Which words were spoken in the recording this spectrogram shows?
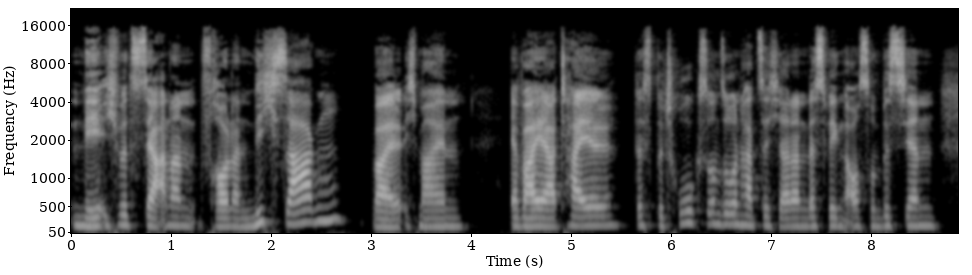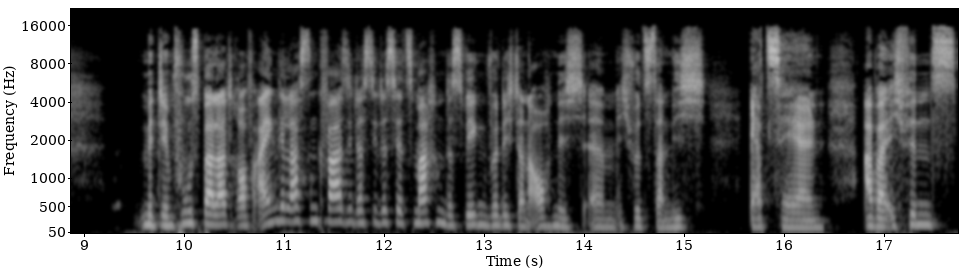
nee, ich würde es der anderen Frau dann nicht sagen, weil ich meine, er war ja Teil des Betrugs und so und hat sich ja dann deswegen auch so ein bisschen mit dem Fußballer drauf eingelassen, quasi, dass sie das jetzt machen. Deswegen würde ich dann auch nicht, ähm, ich würde es dann nicht erzählen. Aber ich finde es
